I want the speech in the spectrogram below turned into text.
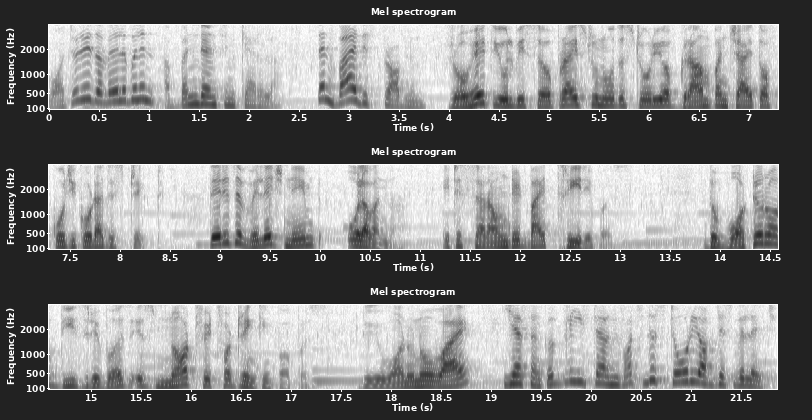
Water is available in abundance in Kerala. Then why this problem? Rohit, you will be surprised to know the story of Gram Panchayat of Kozhikode district. There is a village named Olavanna. It is surrounded by three rivers. The water of these rivers is not fit for drinking purpose. Do you want to know why? Yes, uncle, please tell me what's the story of this village?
